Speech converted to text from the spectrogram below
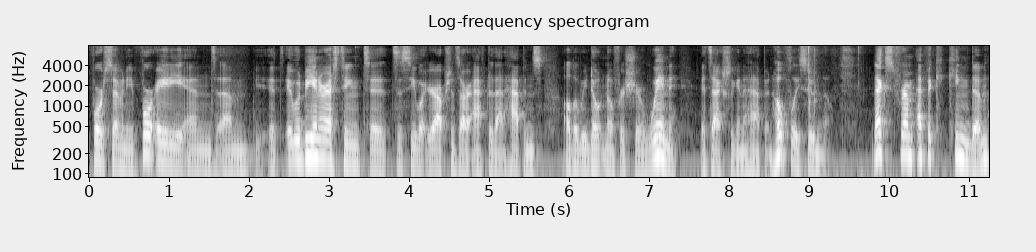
470 and 480 and um, it, it would be interesting to, to see what your options are after that happens although we don't know for sure when it's actually going to happen. Hopefully soon though Next from Epic Kingdom,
